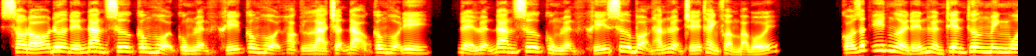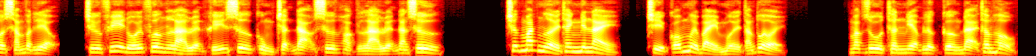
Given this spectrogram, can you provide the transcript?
sau đó đưa đến đan sư công hội cùng luyện khí công hội hoặc là trận đạo công hội đi, để luyện đan sư cùng luyện khí sư bọn hắn luyện chế thành phẩm bà bối. Có rất ít người đến huyền thiên thương minh mua sắm vật liệu, trừ phi đối phương là luyện khí sư cùng trận đạo sư hoặc là luyện đan sư. Trước mắt người thanh niên này, chỉ có 17-18 tuổi. Mặc dù thần niệm lực cường đại thâm hậu,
